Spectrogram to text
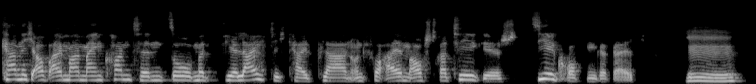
kann ich auf einmal meinen Content so mit viel Leichtigkeit planen und vor allem auch strategisch, zielgruppengerecht. Mhm.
